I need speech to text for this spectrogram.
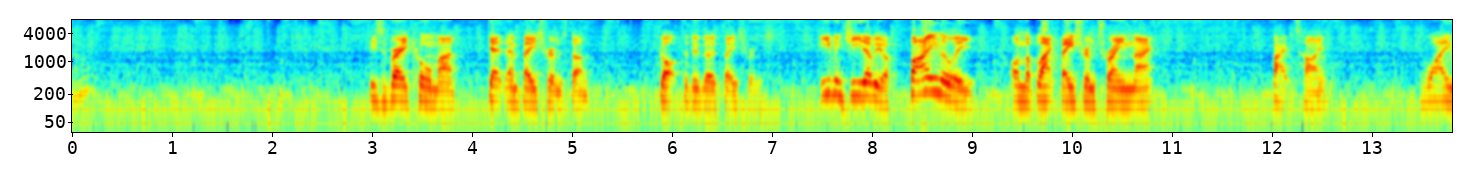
Don't know. These are very cool, man. Get them base rims done. Got to do those base rims. Even GW are finally on the black base rim train now. About time. Why?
